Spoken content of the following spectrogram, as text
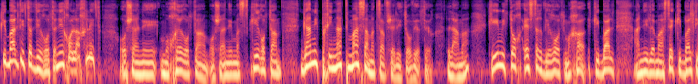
קיבלתי את הדירות, אני יכול להחליט, או שאני מוכר אותם, או שאני משכיר אותם. גם מבחינת מס המצב שלי טוב יותר. למה? כי אם מתוך עשר דירות מחר קיבל, אני למעשה קיבלתי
